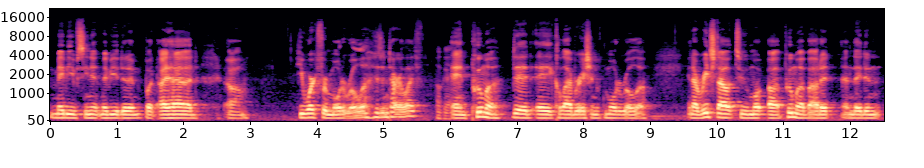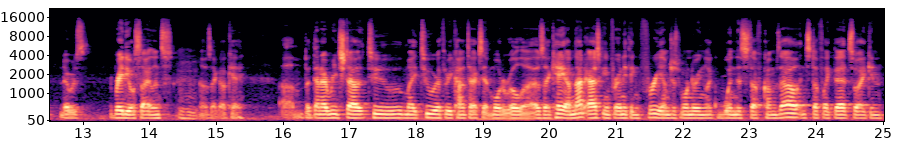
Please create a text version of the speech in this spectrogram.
Maybe you've seen it, maybe you didn't, but I had. Um, he worked for Motorola his entire life, Okay. and Puma did a collaboration with Motorola, and I reached out to Mo- uh, Puma about it, and they didn't. There was radio silence. I was like, okay. Um, but then I reached out to my two or three contacts at Motorola. I was like, hey, I'm not asking for anything free. I'm just wondering like when this stuff comes out and stuff like that, so I can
